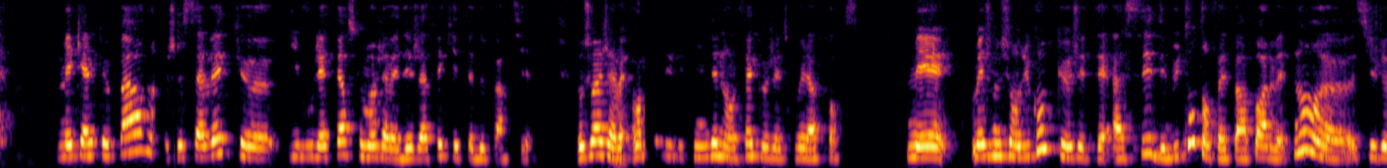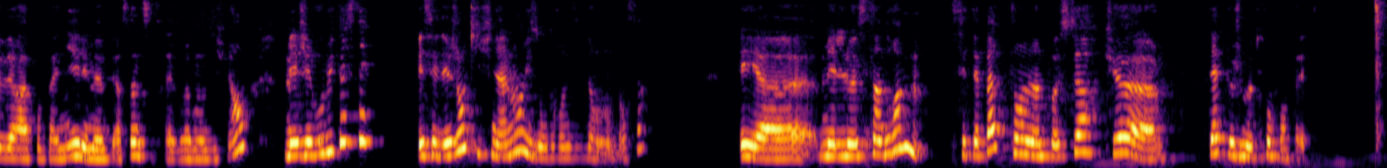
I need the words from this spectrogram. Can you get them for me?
mais quelque part, je savais qu'il voulait faire ce que moi j'avais déjà fait, qui était de partir. Donc, tu vois, j'avais un peu de légitimité dans le fait que j'ai trouvé la force. Mais, mais je me suis rendu compte que j'étais assez débutante, en fait, par rapport à maintenant. Euh, si je devais raccompagner les mêmes personnes, ce serait vraiment différent. Mais j'ai voulu tester. Et c'est des gens qui, finalement, ils ont grandi dans, dans ça. Et, euh, mais le syndrome, c'était pas tant l'imposteur que euh, peut-être que je me trompe, en fait.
